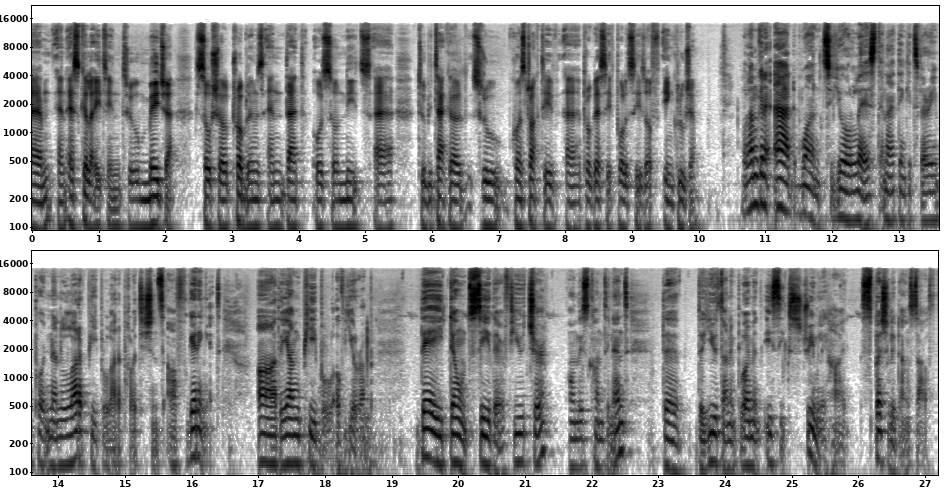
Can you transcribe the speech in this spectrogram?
um, and escalate into major social problems, and that also needs uh, to be tackled through constructive, uh, progressive policies of inclusion. Well, I'm going to add one to your list, and I think it's very important, and a lot of people, a lot of politicians are forgetting it, are the young people of Europe. They don't see their future on this continent. The the youth unemployment is extremely high, especially down south.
